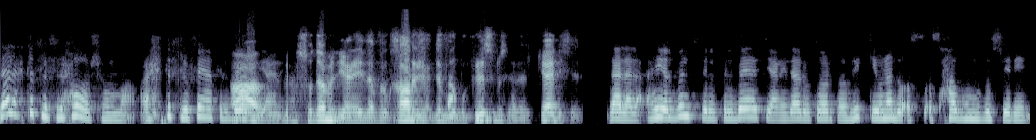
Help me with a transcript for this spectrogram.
لا لا احتفلوا في الحوش هم. احتفلوا فيها في البيت آه يعني. صدمت يعني إذا في الخارج احتفلوا بالكريسماس هذا كارثه لا لا لا هي البنت في, البيت يعني داروا تورتة وهيك ونادوا أصحابهم مبشرين.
